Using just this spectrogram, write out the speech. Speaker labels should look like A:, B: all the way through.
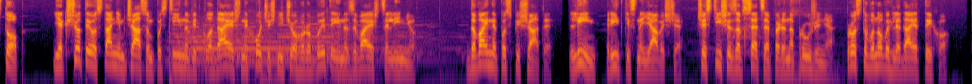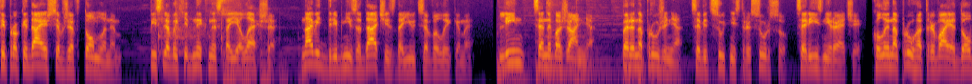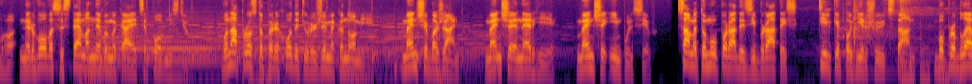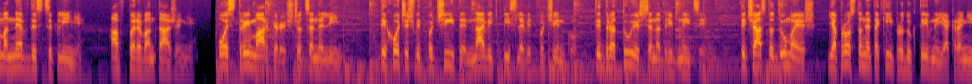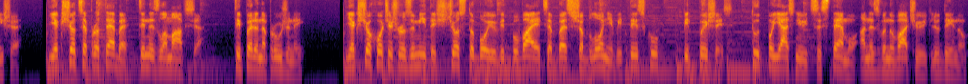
A: Стоп! Якщо ти останнім часом постійно відкладаєш, не хочеш нічого робити і називаєш це лінню. Давай не поспішати. Лінь рідкісне явище. Частіше за все це перенапруження. Просто воно виглядає тихо. Ти прокидаєшся вже втомленим. Після вихідних не стає легше. Навіть дрібні задачі здаються великими. Лінь це не бажання. Перенапруження це відсутність ресурсу, це різні речі. Коли напруга триває довго, нервова система не вимикається повністю. Вона просто переходить у режим економії. Менше бажань, менше енергії, менше імпульсів. Саме тому поради зібратись тільки погіршують стан, бо проблема не в дисципліні, а в перевантаженні. Ось три маркери, що це не лінь. Ти хочеш відпочити навіть після відпочинку. Ти дратуєшся на дрібниці. Ти часто думаєш, я просто не такий продуктивний, як раніше. Якщо це про тебе, ти не зламався, ти перенапружений. Якщо хочеш розуміти, що з тобою відбувається без шаблонів і тиску, підпишись. Тут пояснюють систему, а не звинувачують людину.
